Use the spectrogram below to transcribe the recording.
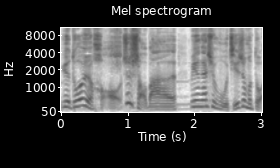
越多越好，至少吧，不应该是五集这么短。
